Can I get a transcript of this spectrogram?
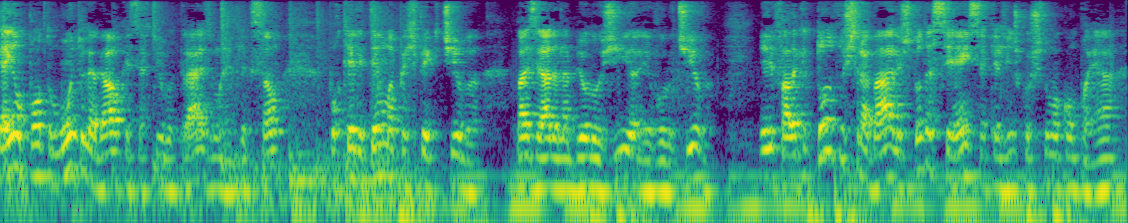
E aí é um ponto muito legal que esse artigo traz, uma reflexão, porque ele tem uma perspectiva baseada na biologia evolutiva. Ele fala que todos os trabalhos, toda a ciência que a gente costuma acompanhar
